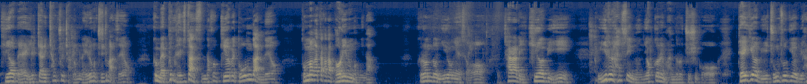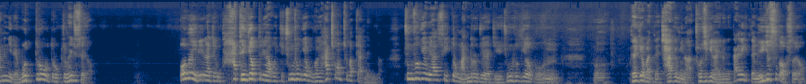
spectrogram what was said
기업에 일자리 창출 자금이나 이런 거 주지 마세요. 그 몇 푼 되지도 않습니다. 그 기업에 도움도 안 돼요. 돈만 갖다가 다 버리는 겁니다. 그런 돈 이용해서 차라리 기업이 그 일을 할 수 있는 여건을 만들어 주시고 대기업이 중소기업이 하는 일에 못 들어오도록 좀 해주세요. 어느 일이나 지금 다 대기업들이 하고 있지 중소기업은 거기 하청업체밖에 안 됩니다. 중소기업이 할 수 있도록 만들어줘야지 중소기업은 어, 대기업한테 자금이나 조직이나 이런 게 딸리기 때문에 이길 수가 없어요.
